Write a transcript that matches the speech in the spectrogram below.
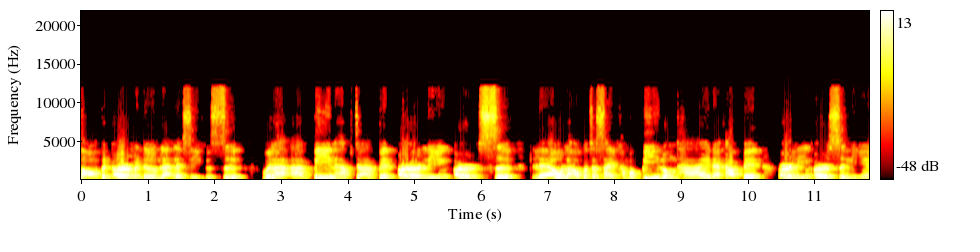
สองเป็นเออเหมือนเดิม และเลข 4 คือซื่อ เวลาอ่านปีนะครับจะอ่านเป็นเออหลิงเออซื่อแล้วเราก็จะใส่คำว่าปีลงท้ายนะครับ เป็นเออหลิงเออซื่อเหนีย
